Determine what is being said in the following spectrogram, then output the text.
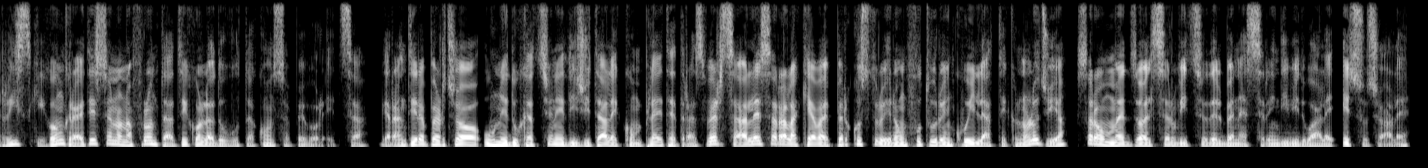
rischi concreti se non affrontati con la dovuta consapevolezza. Garantire perciò un'educazione digitale completa e trasversale sarà la chiave per costruire un futuro in cui la tecnologia sarà un mezzo al servizio del benessere individuale e sociale.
